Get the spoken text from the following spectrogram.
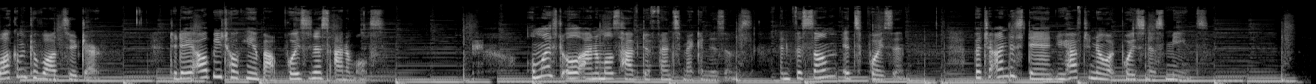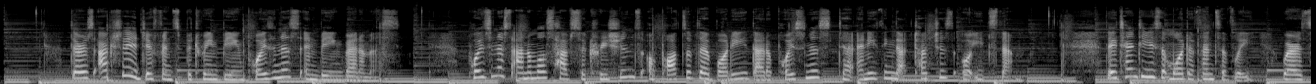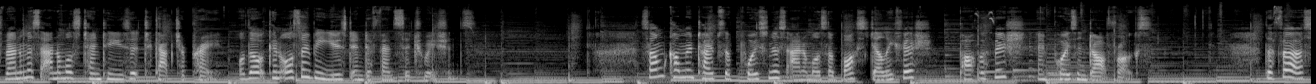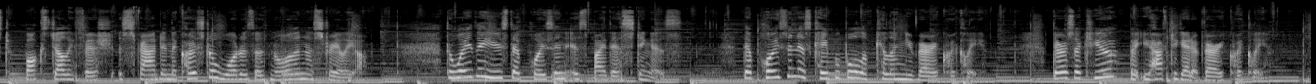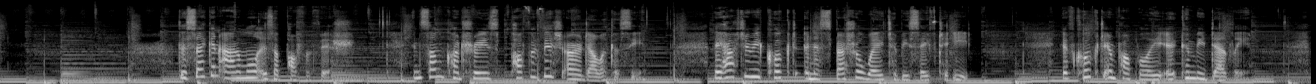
welcome to Wild Suzhou. Today I'll be talking about poisonous animals. Almost all animals have defense mechanisms, and for some it's poison. But to understand, you have to know what poisonous means. There is actually a difference between being poisonous and being venomous. Poisonous animals have secretions or parts of their body that are poisonous to anything that touches or eats them. They tend to use it more defensively, whereas venomous animals tend to use it to capture prey, although it can also be used in defense situations. Some common types of poisonous animals are box jellyfish, pufferfish, and poison dart frogs. The first, box jellyfish, is found in the coastal waters of northern Australia. The way they use their poison is by their stingers. Their poison is capable of killing you very quickly. There is a cure, but you have to get it very quickly. The second animal is a pufferfish. In some countries, pufferfish are a delicacy. They have to be cooked in a special way to be safe to eat. If cooked improperly, it can be deadly.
